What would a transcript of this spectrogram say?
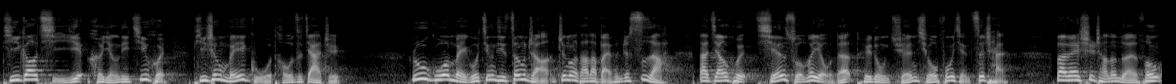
提高企业和盈利机会，提升美股投资价值。如果美国经济增长真能达到百分之四啊！那将会前所未有的推动全球风险资产，外围市场的暖风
